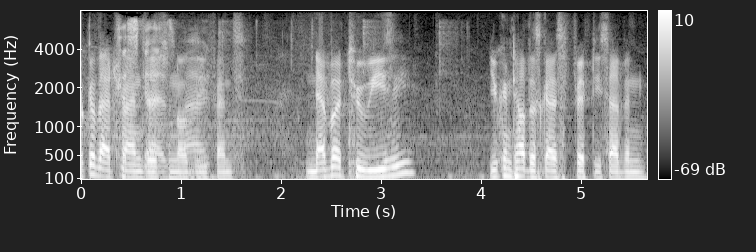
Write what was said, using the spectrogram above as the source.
Look at that transitional defense. Never too easy. You can tell this guy's 57.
